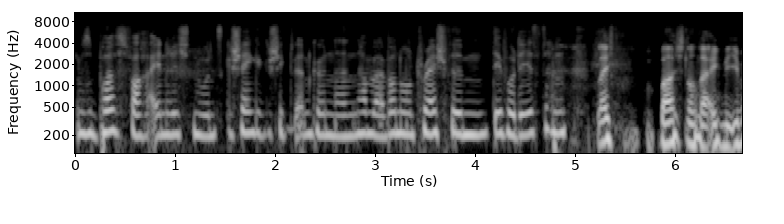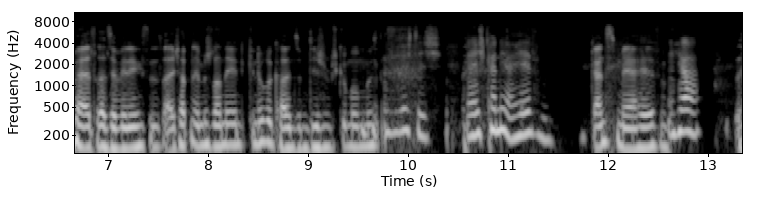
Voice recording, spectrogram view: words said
Wir müssen ein Postfach einrichten, wo uns Geschenke geschickt werden können. Dann haben wir einfach nur Trash-Film-DVDs dann. Vielleicht mache ich noch eine eigene E-Mail-Adresse wenigstens, weil ich habe nämlich noch nicht genug Accounts, um die ich mich kümmern muss. Das ist richtig. Ja, ich kann dir ja helfen. Ganz mehr helfen. Ja.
